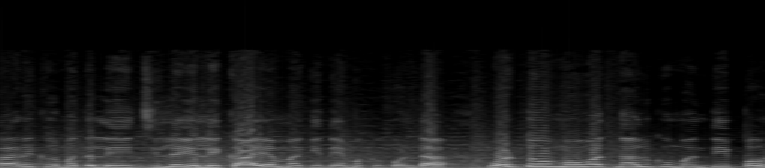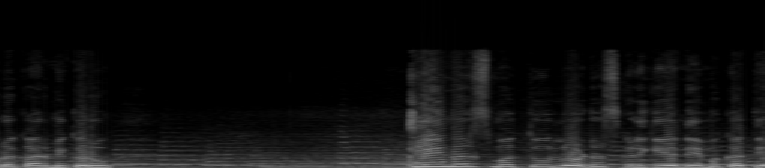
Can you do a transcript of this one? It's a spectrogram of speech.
ಕಾರ್ಯಕ್ರಮದಲ್ಲಿ ಜಿಲ್ಲೆಯಲ್ಲಿ ಕಾಯಂ ಆಗಿ ನೇಮಕಗೊಂಡ ಒಟ್ಟು ಮೂವತ್ನಾಲ್ಕು ಮಂದಿ ಪೌರ ಕಾರ್ಮಿಕರು. ಕ್ಲೀನರ್ಸ್ ಮತ್ತು ಲೋಡರ್ಸ್ಗಳಿಗೆ ನೇಮಕಾತಿ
